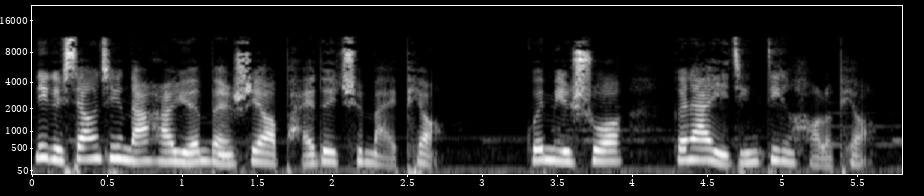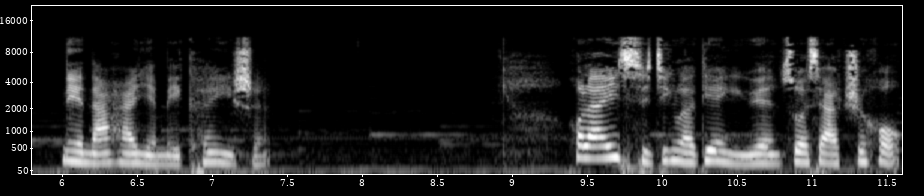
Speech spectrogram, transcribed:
那个相亲男孩原本是要排队去买票，闺蜜说跟他已经订好了票，那男孩也没吭一声。后来一起进了电影院，坐下之后，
